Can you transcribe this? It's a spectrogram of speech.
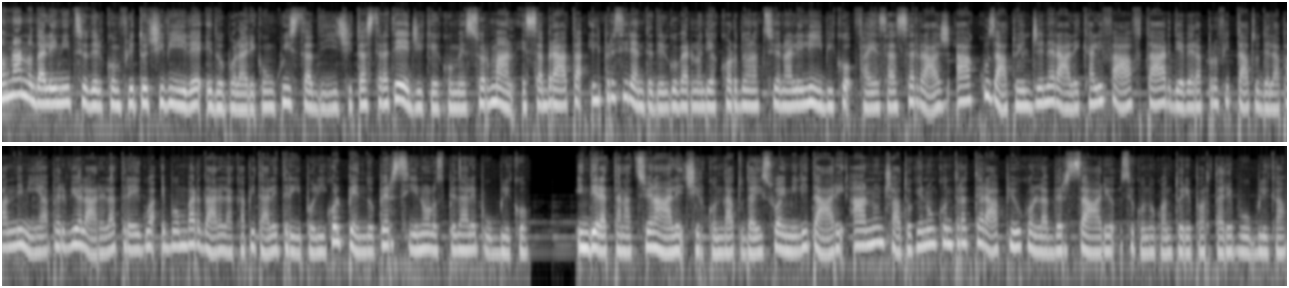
A un anno dall'inizio del conflitto civile e dopo la riconquista di città strategiche come Sorman e Sabrata, il presidente del governo di accordo nazionale libico, Fayez al-Serraj, ha accusato il generale Khalifa Haftar di aver approfittato della pandemia per violare la tregua e bombardare la capitale Tripoli, colpendo persino l'ospedale pubblico. In diretta nazionale, circondato dai suoi militari, ha annunciato che non contratterà più con l'avversario, secondo quanto riporta Repubblica.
